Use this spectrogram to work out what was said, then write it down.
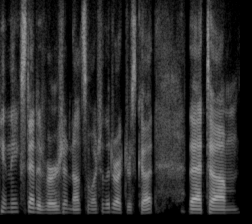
in the extended version, not so much in the director's cut, that um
